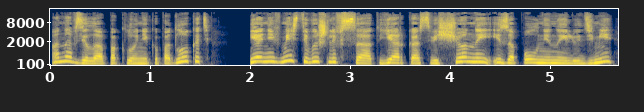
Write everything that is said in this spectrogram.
Она взяла поклонника под локоть, и они вместе вышли в сад, ярко освещенный и заполненный людьми,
